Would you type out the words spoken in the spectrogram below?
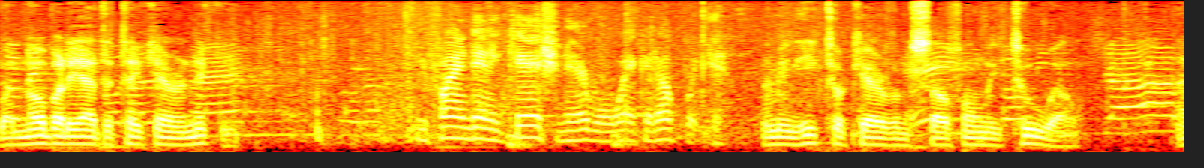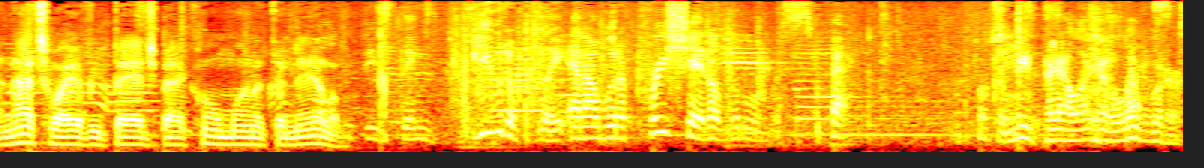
but nobody had to take care of Nicky. You find any cash in there, we'll whack it up with you. I mean, he took care of himself only too well. And that's why every badge back home wanted to nail him. These things beautifully, and I would appreciate a little respect. Look at me, pal, I gotta live with her.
